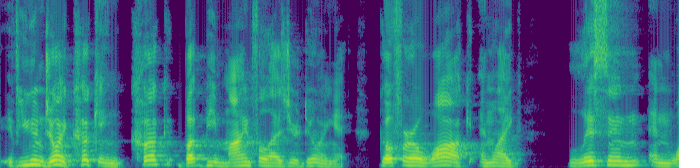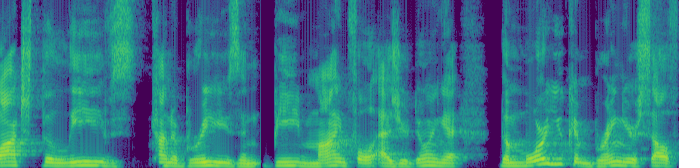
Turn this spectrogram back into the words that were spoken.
If you enjoy cooking, cook, but be mindful as you're doing it. Go for a walk and like listen and watch the leaves kind of breeze and be mindful as you're doing it, the more you can bring yourself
